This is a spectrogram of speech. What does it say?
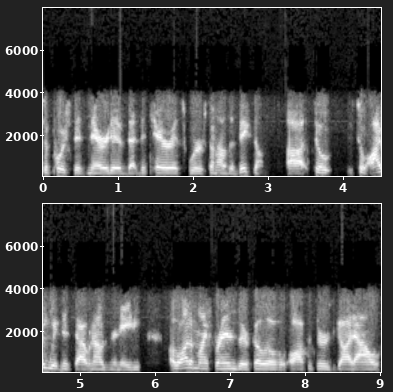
to push this narrative that the terrorists were somehow the victims. Uh, so so I witnessed that when I was in the Navy. A lot of my friends or fellow officers got out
